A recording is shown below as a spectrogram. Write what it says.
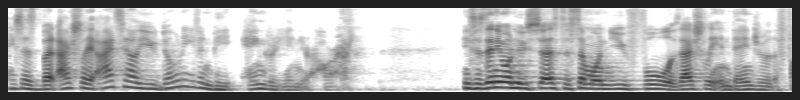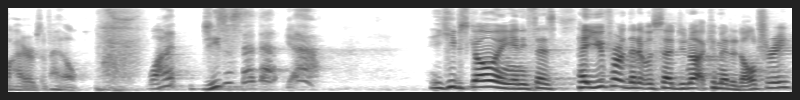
He says, But actually, I tell you, don't even be angry in your heart. He says, Anyone who says to someone, you fool, is actually in danger of the fires of hell. what? Jesus said that? Yeah. He keeps going and he says, Hey, you've heard that it was said, do not commit adultery.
